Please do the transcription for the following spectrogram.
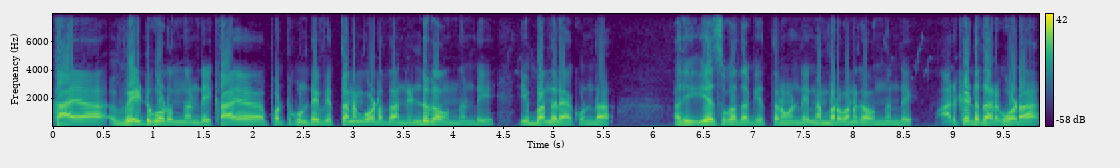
కాయ వెయిట్ కూడా ఉందండి. కాయ పట్టుకుంటే విత్తనం కూడా దాని నిండుగా ఉందండి. ఇబ్బంది లేకుండా. అది ఏసుకోదగ్గ విత్తనం అండి. నెంబర్ వన్గా ఉందండి. మార్కెట్ ధర కూడా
